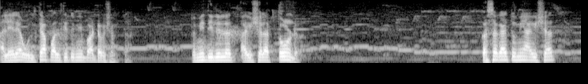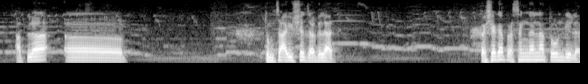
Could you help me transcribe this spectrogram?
आलेल्या उलत्या पालती तुम्ही पाठवू शकता. तुम्ही दिलेलं आयुष्याला तोंड कसं काय तुम्ही आयुष्यात आपलं तुमचं आयुष्य जगलात कशा काय प्रसंगांना तोंड दिलं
